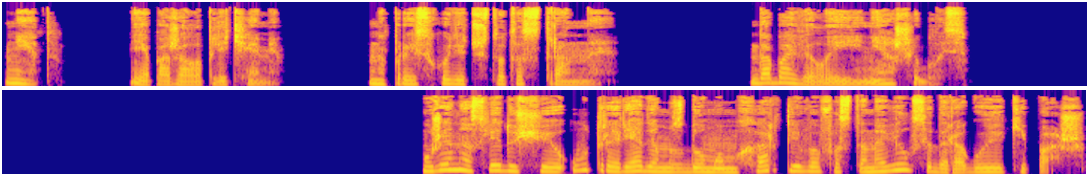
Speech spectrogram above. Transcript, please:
«Нет», я пожала плечами. Но происходит что-то странное. Добавила и не ошиблась. Уже на следующее утро рядом с домом Хартливов остановился дорогой экипаж,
